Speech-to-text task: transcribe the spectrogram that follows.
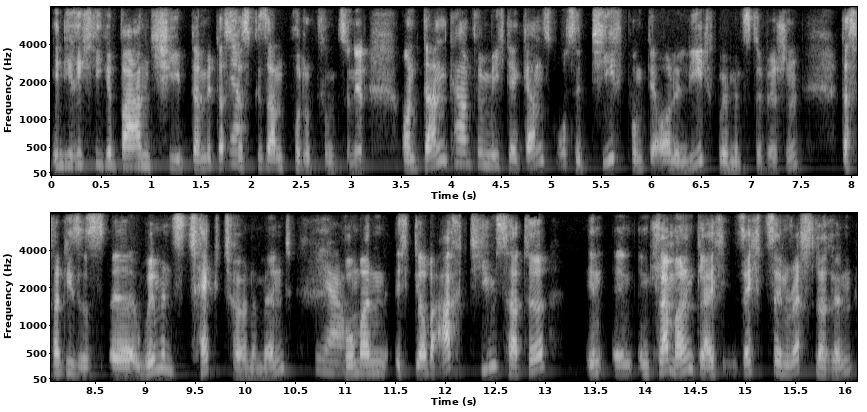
in die richtige Bahn schiebt, damit das ja. fürs Gesamtprodukt funktioniert. Und dann kam für mich der ganz große Tiefpunkt der All Elite Women's Division. Das war dieses äh, Women's Tech Tournament, ja. wo man, ich glaube, acht Teams hatte, in, in, in, Klammern gleich 16 Wrestlerinnen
